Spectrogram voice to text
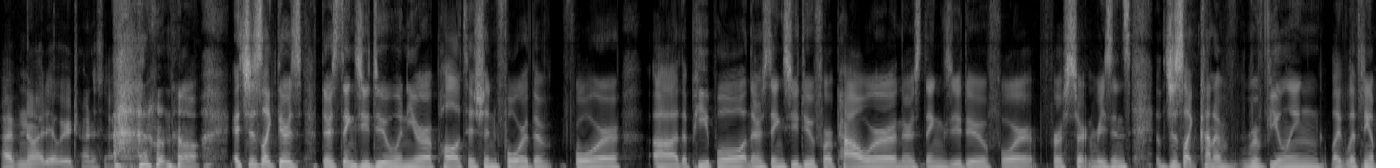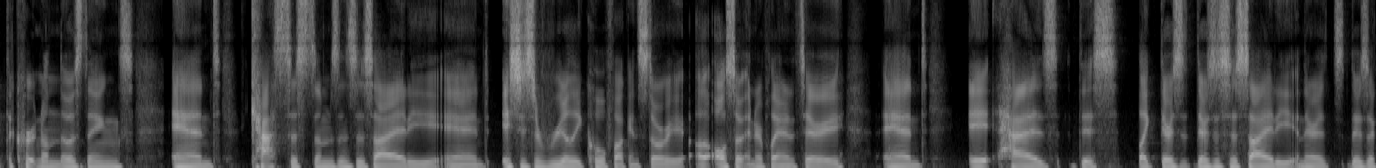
I have no idea what you're trying to say. I don't know. It's just like there's there's things you do when you're a politician for the for uh, the people, and there's things you do for power, and there's things you do for for certain reasons. It's just like kind of revealing, like lifting up the curtain on those things and caste systems in society, and it's just a really cool fucking story. Uh, also interplanetary, and it has this like there's there's a society and there's there's a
